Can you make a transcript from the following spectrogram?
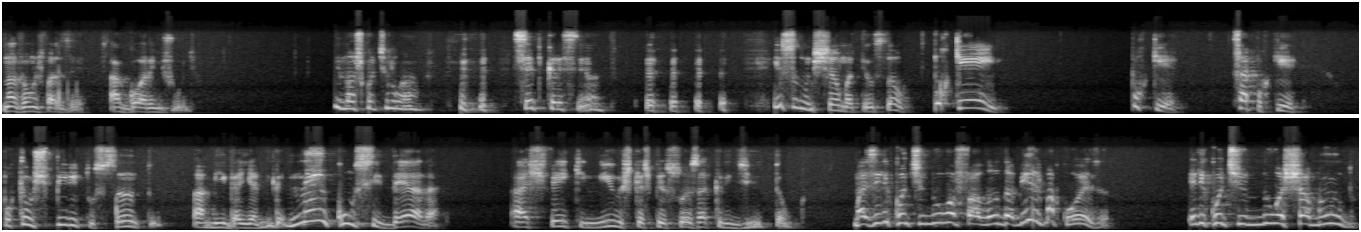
nós vamos fazer, agora em julho. E nós continuamos, sempre crescendo. Isso não chama atenção? Por quê? Por quê? Sabe por quê? Porque o Espírito Santo, amiga e amiga, nem considera as fake news que as pessoas acreditam. Mas ele continua falando a mesma coisa ele continua chamando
